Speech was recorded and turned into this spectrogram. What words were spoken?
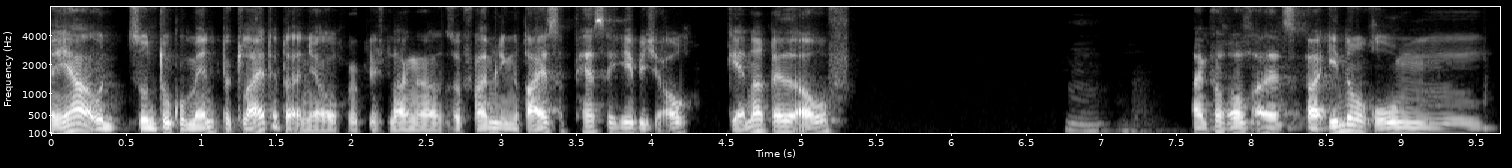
Naja, und so ein Dokument begleitet einen ja auch wirklich lange. Also vor allem die Reisepässe hebe ich auch generell auf. Hm. Einfach auch als Erinnerung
